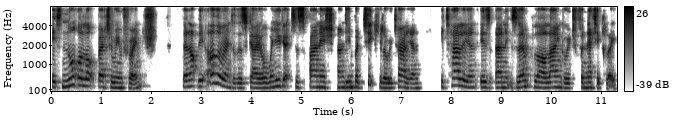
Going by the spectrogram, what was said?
It's not a lot better in French. Then up the other end of the scale, when you get to Spanish and in particular Italian, Italian is an exemplar language phonetically.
